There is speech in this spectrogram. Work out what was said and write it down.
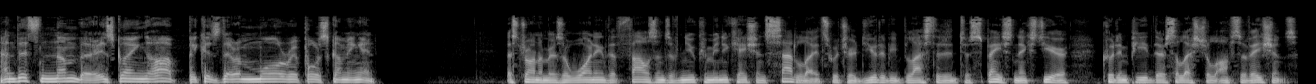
And this number is going up because there are more reports coming in. Astronomers are warning that thousands of new communication satellites, which are due to be blasted into space next year, could impede their celestial observations.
